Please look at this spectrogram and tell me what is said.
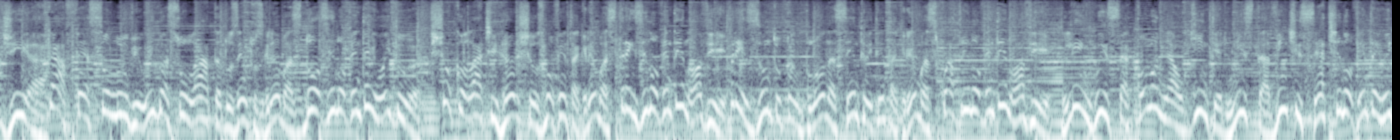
dia. Café solúvel Iguaçu Lata 200 gramas 12,98. Chocolate Hershey's 90 gramas 3,99. Presunto Pamplona 180 gramas 4,99. Linguiça Colonial Quinter mista 27,98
